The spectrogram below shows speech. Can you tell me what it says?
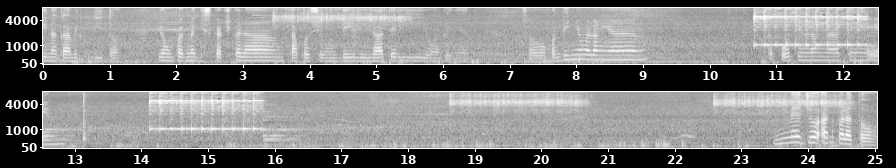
ginagamit ko dito yung pag nag-scratch ka lang, tapos yung daily lottery, yung ganyan. So, continue mo lang yan. Tapusin lang natin. Medyo, ano pala to,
